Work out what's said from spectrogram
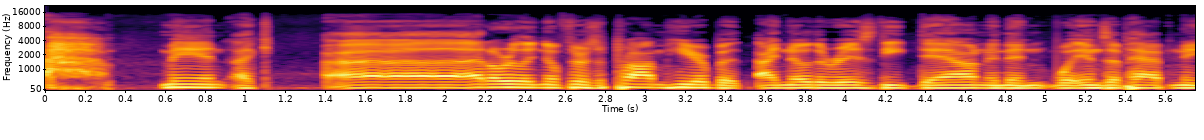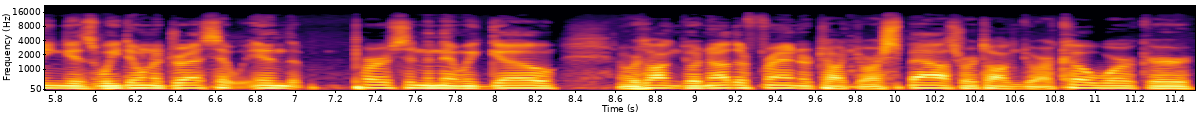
ah, man, like. Uh, I don't really know if there's a problem here, but I know there is deep down. And then what ends up happening is we don't address it in the person, and then we go and we're talking to another friend, or talking to our spouse, or we're talking to our coworker,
